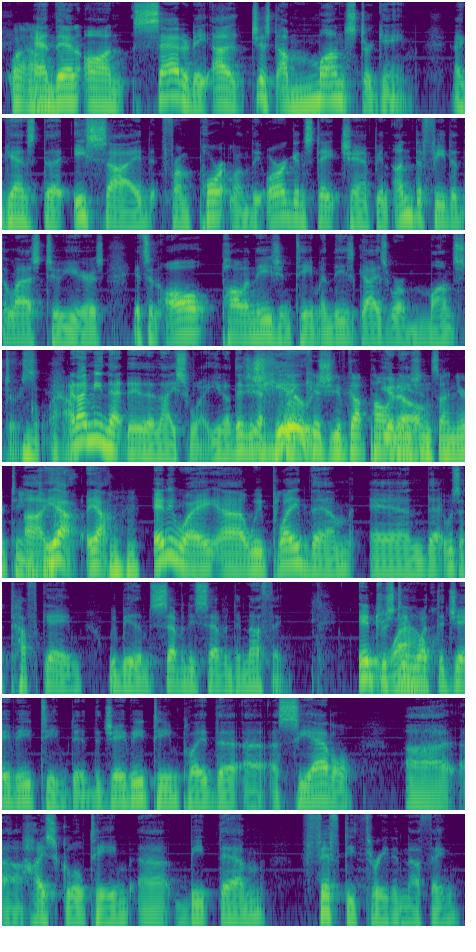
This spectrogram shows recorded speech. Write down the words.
Wow. And then on Saturday, uh, just a monster game against the East Side from Portland, the Oregon State champion, undefeated the last two years. It's an all Polynesian team, and these guys were monsters. And I mean that in a nice way. You know, they're just Yeah, huge. kids. You've got you know. Polynesians on your team. Uh, yeah, yeah. Anyway, uh, we played them, and uh, it was a tough game. We beat them seventy-seven to nothing. Interesting Wow. what the JV team did. The JV team played the uh, a Seattle uh, uh, high school team, uh, beat them fifty-three to nothing,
